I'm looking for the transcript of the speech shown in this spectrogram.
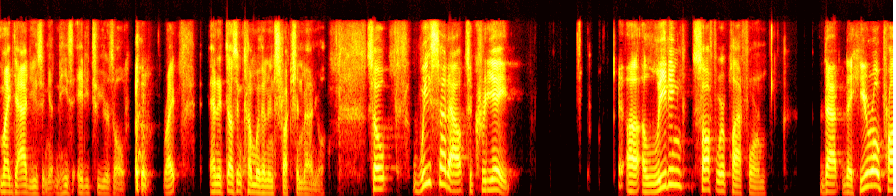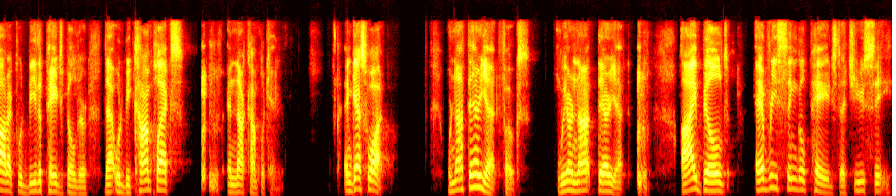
my dad using it, and he's 82 years old, right? And it doesn't come with an instruction manual. So we set out to create a, a leading software platform that the hero product would be the page builder that would be complex and not complicated. And guess what? We're not there yet, folks. We are not there yet. I build every single page that you see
